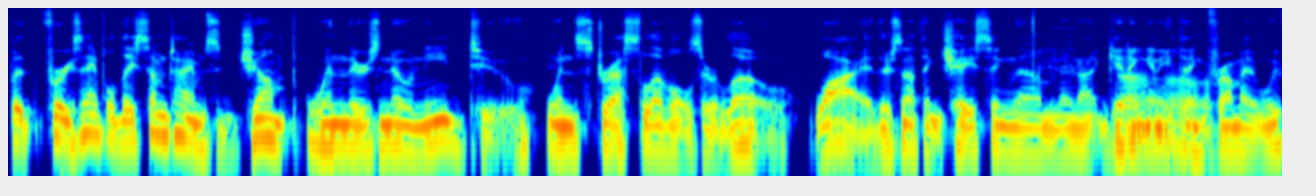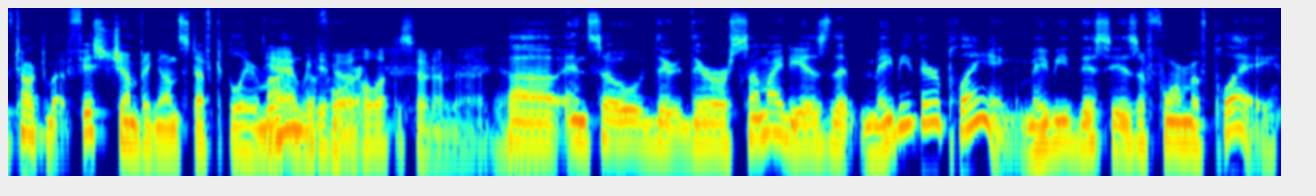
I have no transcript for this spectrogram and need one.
But for example, they sometimes jump when there's no need to, when stress levels are low. Why? There's nothing chasing them. They're not getting oh. anything from it. We've talked about fish jumping on stuff to blow your yeah, mind we before. did a whole episode on that. Yeah. Uh, and so there there are some ideas that maybe they're playing. Maybe this is a form of play.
